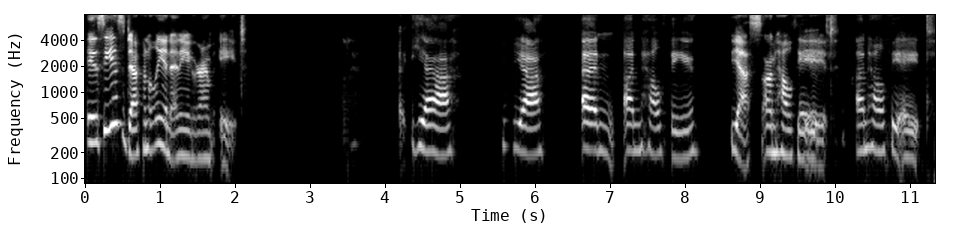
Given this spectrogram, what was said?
Izzy is definitely an Enneagram 8. Yeah. Yeah. And unhealthy. Yes, unhealthy Eight. 8. Unhealthy eight.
